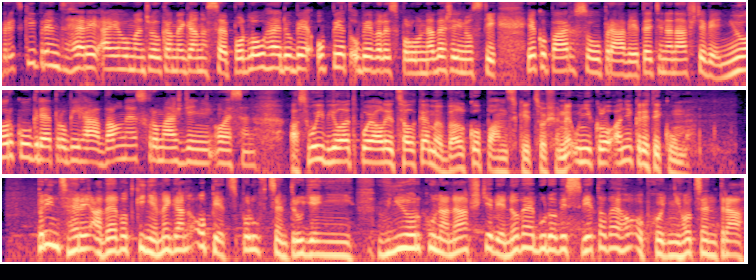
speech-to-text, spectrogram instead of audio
Britský princ Harry a jeho manželka Meghan se po dlouhé době opět objevili spolu na veřejnosti. Jako pár jsou právě teď na návštěvě New Yorku, kde probíhá valné schromáždění OSN. A svůj výlet pojali celkem velkopansky, což neuniklo ani kritikům. Princ Harry a vévodkyně Meghan opět spolu v centru dění. V New Yorku na návštěvě nové budovy Světového obchodního centra.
